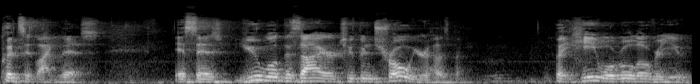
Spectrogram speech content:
puts it like this it says, You will desire to control your husband, but he will rule over you.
